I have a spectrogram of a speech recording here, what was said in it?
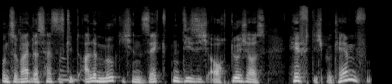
und so weiter. Das heißt, es gibt alle möglichen Sekten, die sich auch durchaus heftig bekämpfen.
